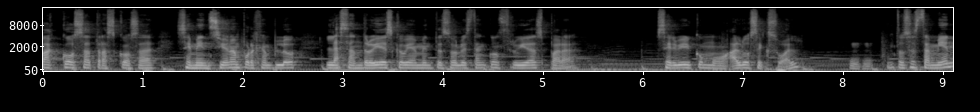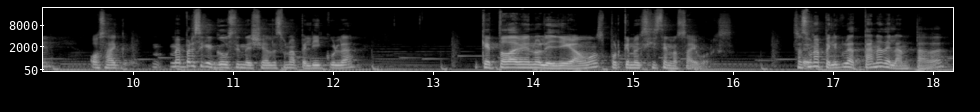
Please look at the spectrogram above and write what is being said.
va cosa tras cosa. Se mencionan, por ejemplo, las androides que obviamente solo están construidas para servir como algo sexual. Entonces también, o sea, me parece que Ghost in the Shell es una película que todavía no le llegamos porque no existen los cyborgs. O sea, es una película tan adelantada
